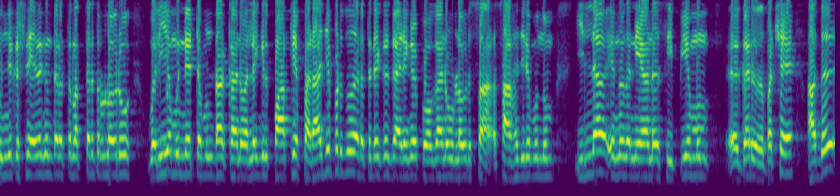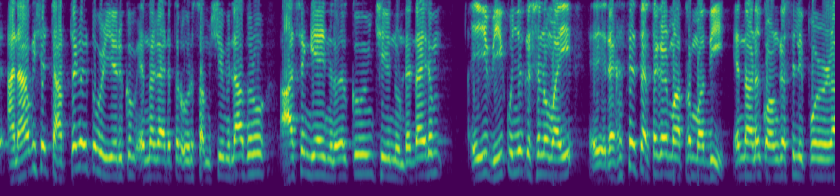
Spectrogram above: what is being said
ഉണ്ണികൃഷ്ണൻ ഏതെങ്കിലും തരത്തിലുള്ള അത്തരത്തിലുള്ള ഒരു വലിയ മുന്നേറ്റം ഉണ്ടാക്കാനോ അല്ലെങ്കിൽ പാർട്ടിയെ പരാജയപ്പെടുത്തുന്ന തരത്തിലേക്ക് കാര്യങ്ങൾ പോകാനോ ഉള്ള ഒരു സാഹചര്യമൊന്നും ഇല്ല എന്ന് തന്നെയാണ് സി പി എമ്മും കരുതുന്നത്. പക്ഷേ അത് അനാവശ്യ ചർച്ചകൾക്ക് വഴിയൊരുക്കും എന്ന കാര്യത്തിൽ ഒരു സംശയമില്ല. അതൊരു ആശങ്കയായി നിലനിൽക്കുകയും ചെയ്യുന്നുണ്ട്. എന്തായാലും ഈ വി കുഞ്ഞികൃഷ്ണനുമായി രഹസ്യ ചർച്ചകൾ മാത്രം മതി എന്നാണ് കോൺഗ്രസിൽ ഇപ്പോഴുള്ള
